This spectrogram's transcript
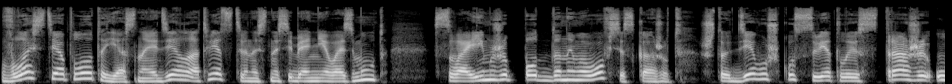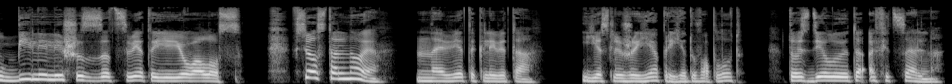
Власти оплота, ясное дело, ответственность на себя не возьмут — Своим же подданным и вовсе скажут, что девушку светлые стражи убили лишь из-за цвета ее волос. Все остальное — навет и клевета. Если же я приеду в оплот, то сделаю это официально,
